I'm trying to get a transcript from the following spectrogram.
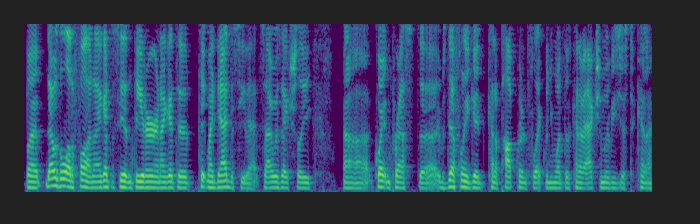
but that was a lot of fun. I got to see it in theater, and I got to take my dad to see that, so I was actually uh, quite impressed. Uh, it was definitely a good kind of popcorn flick when you want those kind of action movies just to kind of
